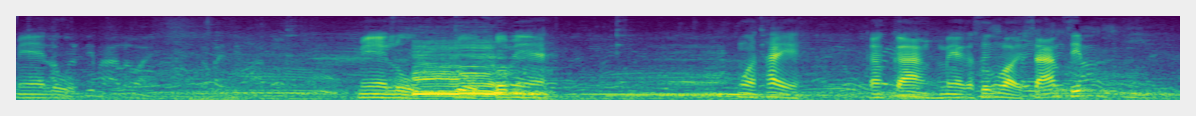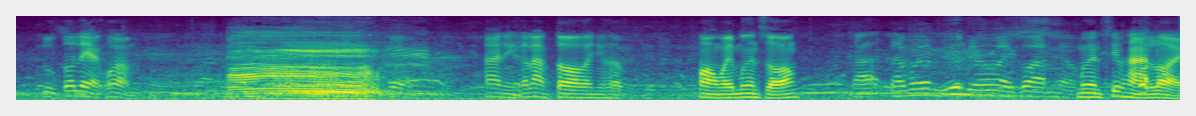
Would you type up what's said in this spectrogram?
แม่ลูกแม่ลูกลูกตัวแม่หัวไทยกลางๆ แม่ก็สูงร้อยสามสิบลูกตัวแรกว่าท่านี้กำลังต่อกันอยู่ครับห้องไว้หมื่นสองแต่เมื่อขึ้นเดี๋ยวไว้ก่อนครับหมื่นสิบห้าร้อย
